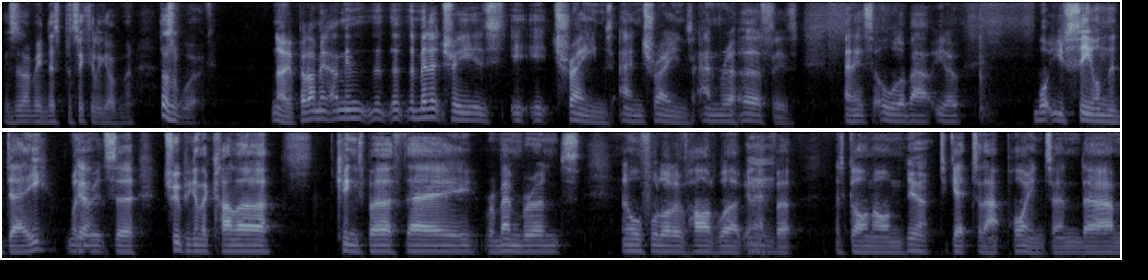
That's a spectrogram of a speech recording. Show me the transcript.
because I mean this particular government, doesn't work. No, but I mean, I mean, the, the, the military is it, it trains and trains and rehearses, and it's all about you know what you see on the day, whether Yeah. it's a trooping of the colour, King's birthday, remembrance, an awful lot of hard work and Mm. effort has gone on Yeah. to get to that point. And um,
